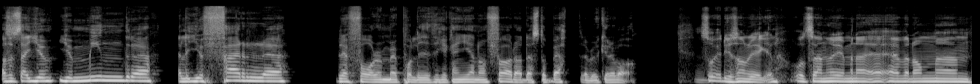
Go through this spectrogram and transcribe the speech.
alltså så här, ju, ju, mindre, eller ju färre reformer politiker kan genomföra, desto bättre brukar det vara. Mm. Så är det ju som regel. Och sen, jag menar, även om um,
